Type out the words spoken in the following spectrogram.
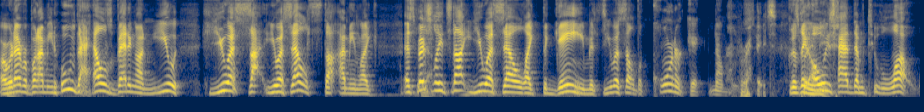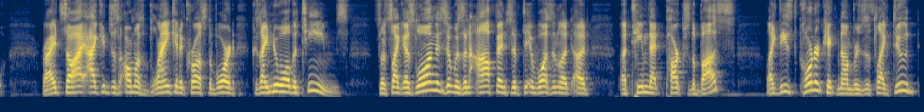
or whatever. But I mean, who the hell's betting on U US USL stuff? I mean, like, especially it's not USL like the game. It's USL the corner kick numbers Right. because they always niche. had them too low, right? So I, I could just almost blanket across the board because I knew all the teams. So it's like as long as it was an offensive, it wasn't a, a, a team that parks the bus. Like these corner kick numbers, it's like, dude,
